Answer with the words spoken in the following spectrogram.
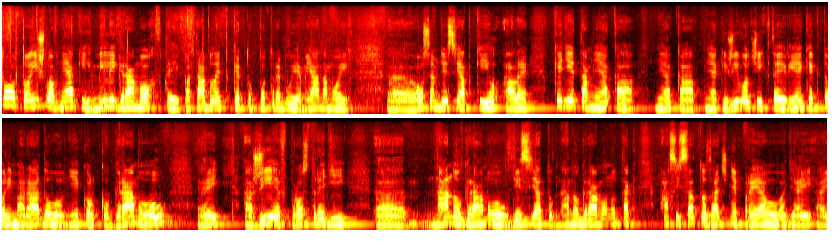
to, to išlo v nejakých miligramoch, v tej tabletke to potrebujem ja na mojich 80 kg, ale keď je tam nejaká, nejaká, nejaký živočík v tej rieke, ktorý má rádovo niekoľko gramov hej, a žije v prostredí e, nanogramov, desiatok nanogramov, no tak asi sa to začne prejavovať aj, aj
